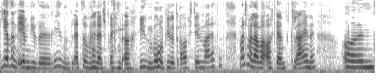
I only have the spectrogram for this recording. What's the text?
Hier sind eben diese Riesenplätze, wo dann entsprechend auch Riesenwohnmobile draufstehen meistens. Manchmal aber auch ganz kleine. Und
